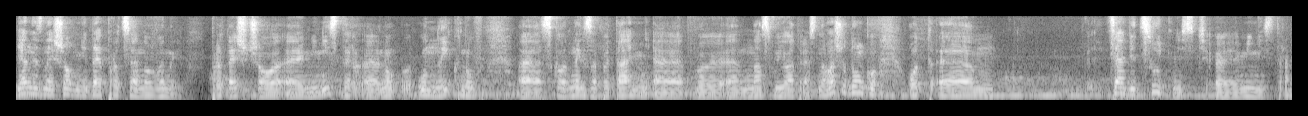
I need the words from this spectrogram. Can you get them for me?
я не знайшов ніде про це новини. Про те, що е, міністр е, ну уникнув складних запитань в на свою адресу. На вашу думку, от. Ем, ця відсутність е, міністра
